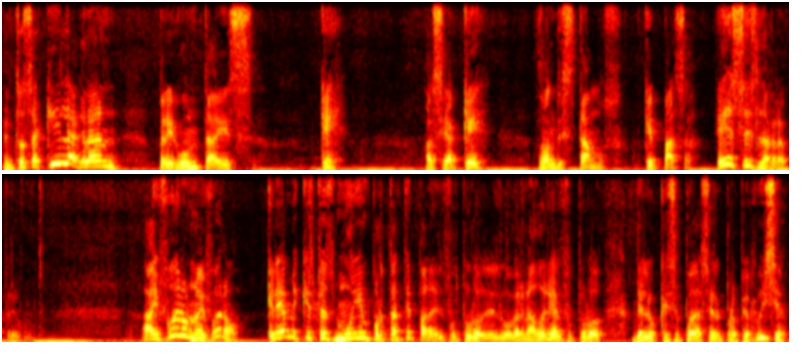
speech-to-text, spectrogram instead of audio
Entonces aquí la gran pregunta es, ¿qué? ¿Hacia qué? ¿Dónde estamos? ¿Qué pasa? Esa es la gran pregunta. ¿Hay fuero o no hay fuero? Créame que esto es muy importante para el futuro del gobernador y el futuro de lo que se puede hacer el propio juicio.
